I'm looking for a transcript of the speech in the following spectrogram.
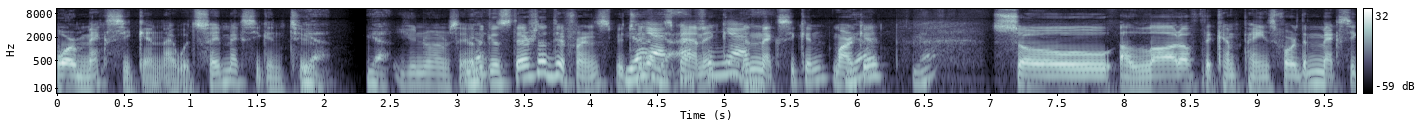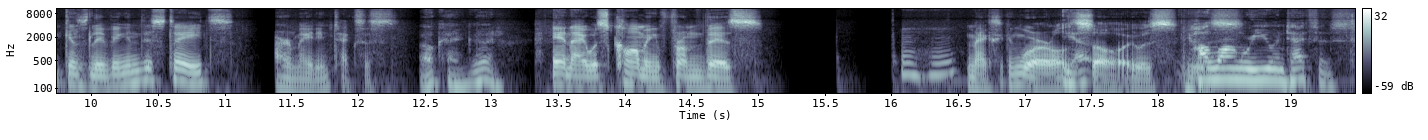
or Mexican. I would say Mexican too. Yeah, yeah. You know what I'm saying? Yeah. Because there's a difference between Yeah, yeah, Hispanic absolutely. and Mexican market. Yeah. So a lot of the campaigns for the Mexicans living in the states are made in Texas. Okay, good. And I was coming from this Mm-hmm. Mexican world, Yeah. so it was. it How was long were you in Texas?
